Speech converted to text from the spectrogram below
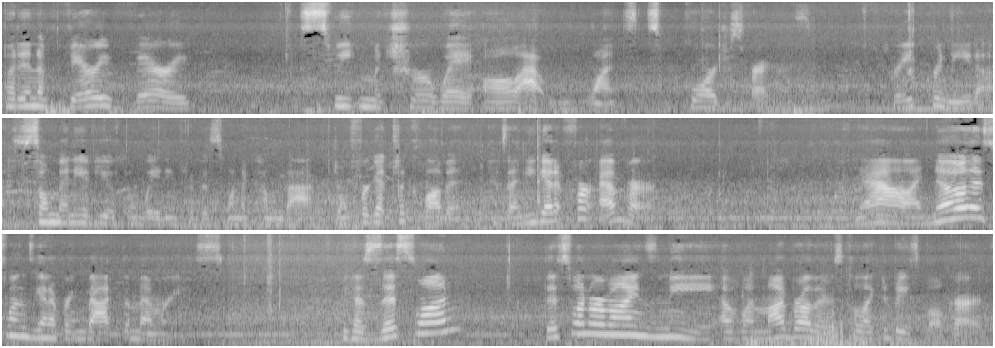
but in a very, very sweet and mature way all at once. It's gorgeous fragrance. Grape Granita. So many of you have been waiting for this one to come back. Don't forget to club it because then you get it forever. Now, I know this one's gonna bring back the memories. Because this one, this one reminds me of when my brothers collected baseball cards.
